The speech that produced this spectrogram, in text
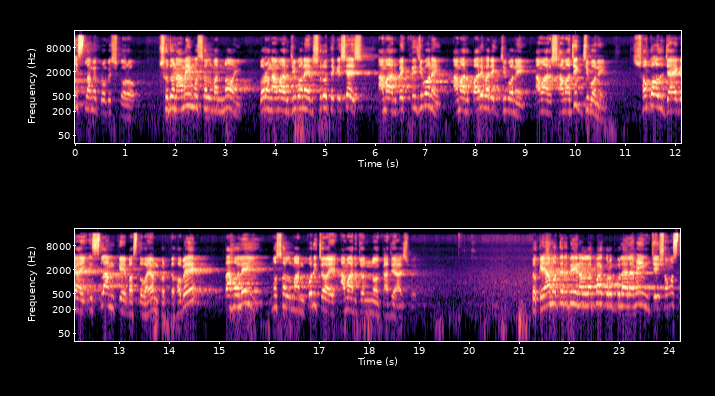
ইসলামে প্রবেশ করো। শুধু নামেই মুসলমান নয়, বরং আমার জীবনের শুরু থেকে শেষ, আমার ব্যক্তি জীবনে, আমার পারিবারিক জীবনে, আমার সামাজিক জীবনে। সকল জায়গায় ইসলামকে বাস্তবায়ন করতে হবে, তাহলেই মুসলমান পরিচয় আমার জন্য কাজে আসবে। তো কেয়ামতের দিন আল্লাহ পাক রব্বুল আলমিন যে সমস্ত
